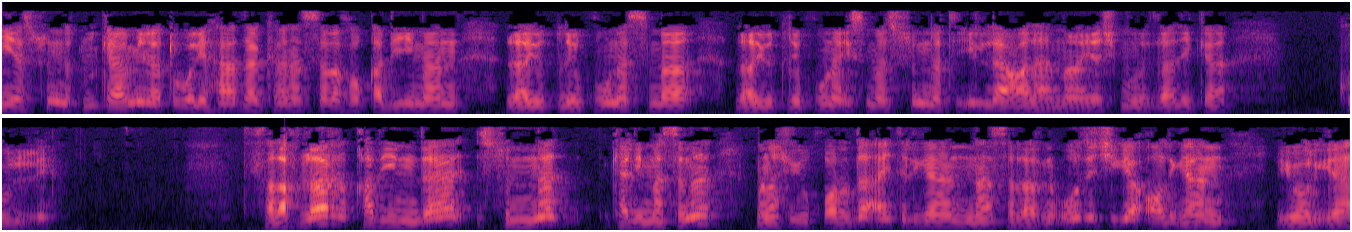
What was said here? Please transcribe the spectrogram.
هي السنة الكاملة ولهذا كان السلف قديما لا يطلقون اسم لا يطلقون اسم السنة إلا على ما يشمل ذلك كله salaflar qadimda sunnat kalimasini mana shu yuqorida aytilgan narsalarni o'z ichiga olgan yo'lga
